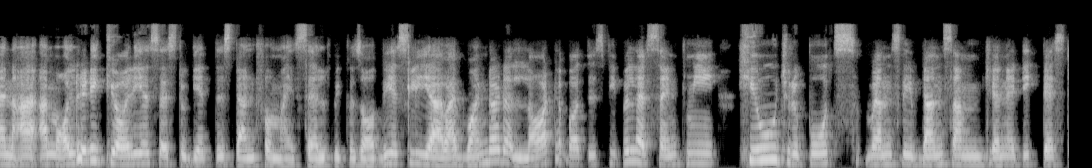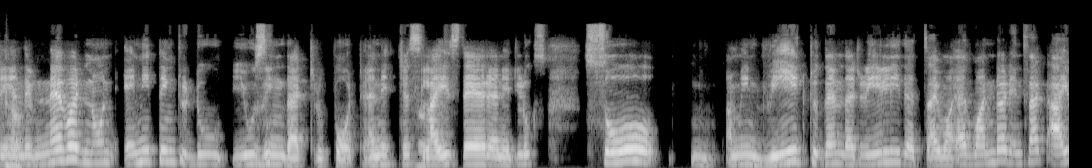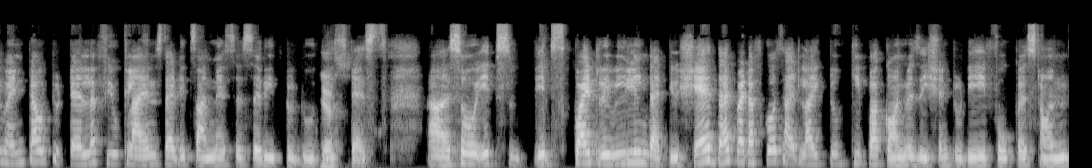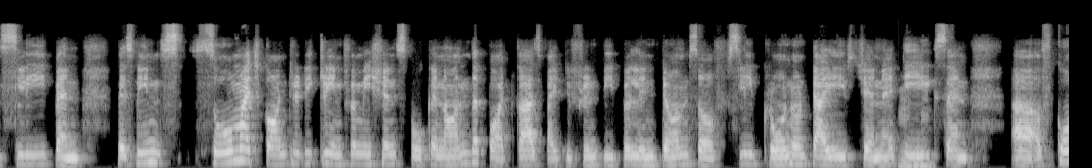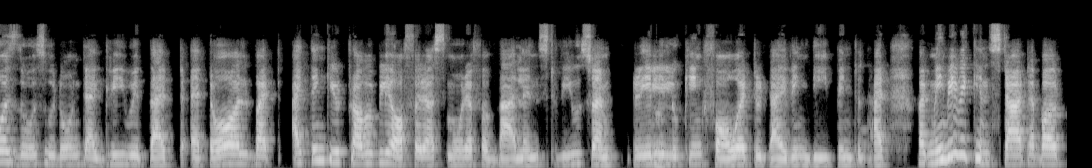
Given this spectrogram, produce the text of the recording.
and I, am already curious as to get this done for myself because obviously yeah, I've wondered a lot about this. People have sent me huge reports once they've done some genetic testing yeah. and they've never known anything to do using that report and it just yeah. lies there and it looks so I mean, vague to them that really that's I I wondered. In fact, I went out to tell a few clients that it's unnecessary to do yes. these tests. Uh, so it's it's quite revealing that you shared that. But of course, I'd like to keep our conversation today focused on sleep, and there's been so much contradictory information spoken on the podcast by different people in terms of sleep chronotypes, genetics, mm-hmm. and uh, of course, those who don't agree with that at all. But I think you'd probably offer us more of a balanced view. So I'm really looking forward to diving deep into that. But maybe we can start about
